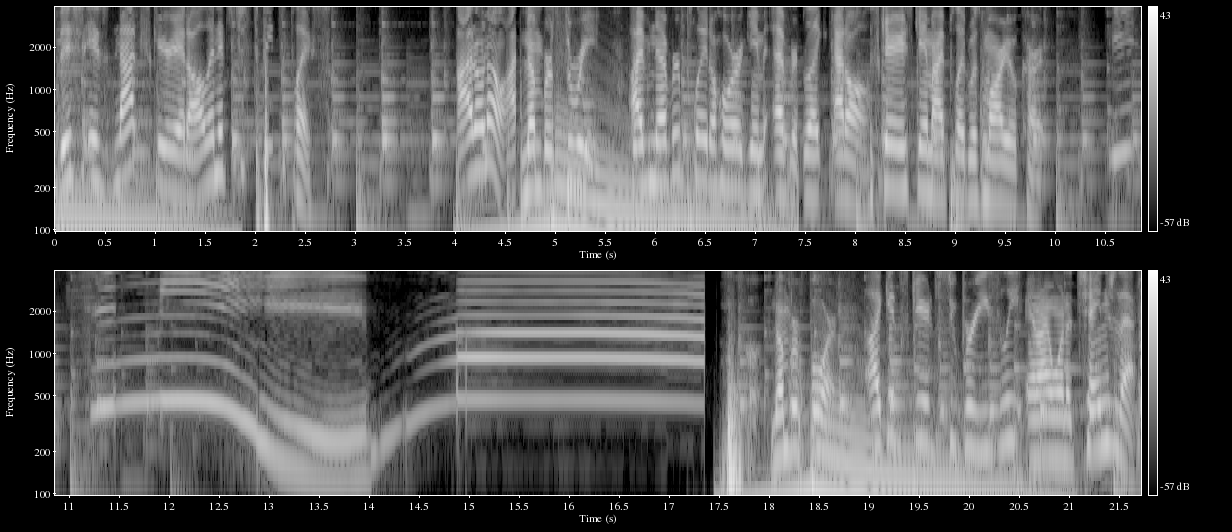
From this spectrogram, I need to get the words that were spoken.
this is not scary at all, and it's just a pizza place. I don't know. I- Number three, I've never played a horror game ever, like at all. The scariest game I played was Mario Kart. It's me. Number four, I get scared super easily and I want to change that.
